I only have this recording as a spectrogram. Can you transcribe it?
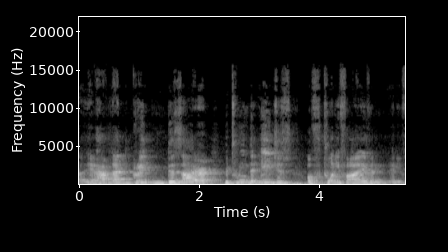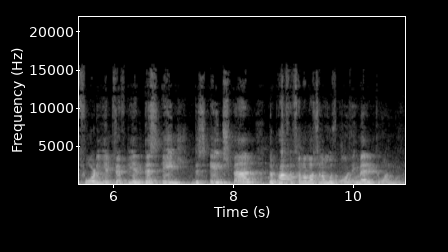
uh, have that great desire between the ages of 25 and, and 40 and 50 and this age this age span the prophet was only married to one woman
